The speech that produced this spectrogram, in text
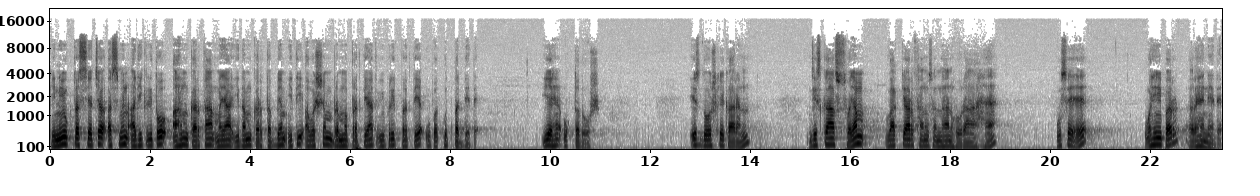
कि नियुक्त च अस्मिन अधिकृतो अहम कर्ता मया इदम कर्तव्यम इति अवश्यम ब्रह्म प्रत्यात विपरीत प्रत्यय उत्पद्यते। ये है उक्त दोष। इस दोष के कारण जिसका स्वयं वाक्यार्थ अनुसंधान हो रहा है, उसे वहीं पर रहने दे।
